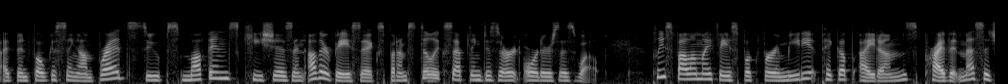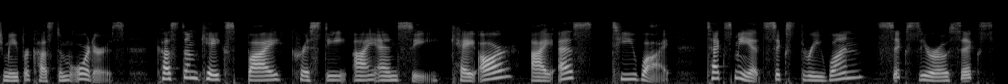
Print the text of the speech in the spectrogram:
I've been focusing on breads, soups, muffins, quiches, and other basics, but I'm still accepting dessert orders as well. Please follow my Facebook for immediate pickup items, private message me for custom orders. Custom Cakes by Christy, I N C K R I S T Y. Text me at 631 606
